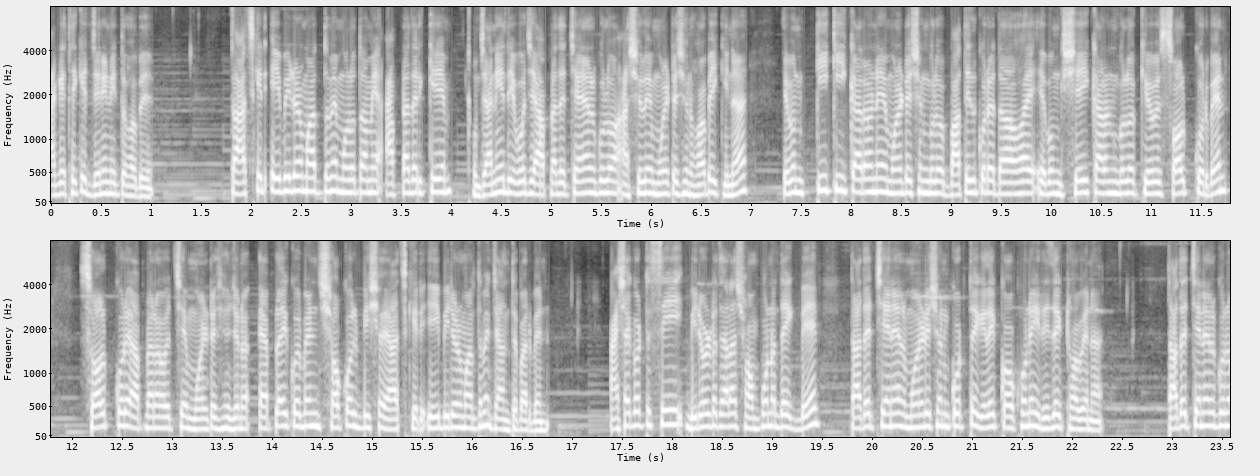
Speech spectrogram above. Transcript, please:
আগে থেকে জেনে নিতে হবে। তো আজকের এই ভিডিওর মাধ্যমে মূলত আমি আপনাদেরকে জানিয়ে দেবো যে আপনাদের চ্যানেলগুলো আসলে মনিটেশন হবে কি না এবং কী কী কারণে মনিটেশনগুলো বাতিল করে দেওয়া হয় এবং সেই কারণগুলো কীভাবে সলভ করবেন, সলভ করে আপনারা হচ্ছে মনিটেশনের জন্য অ্যাপ্লাই করবেন, সকল বিষয় আজকের এই ভিডিওর মাধ্যমে জানতে পারবেন। আশা করতেছি ভিডিওটা যারা সম্পূর্ণ দেখবে, তাদের চ্যানেল মনিটেশন করতে গেলে কখনোই রিজেক্ট হবে না। তাদের চ্যানেলগুলো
